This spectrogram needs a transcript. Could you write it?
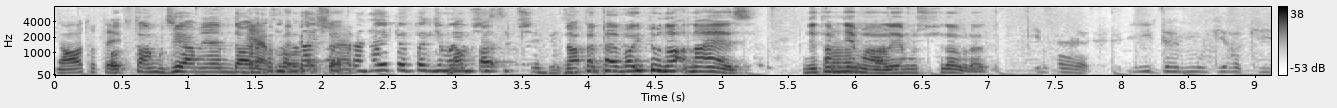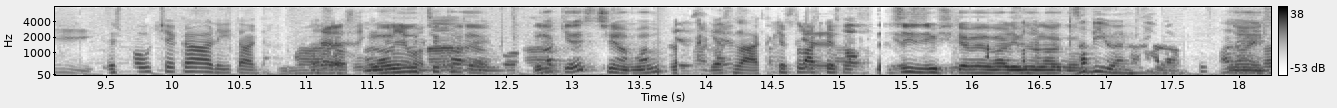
No, tutaj... od tam gdzie ja miałem dać Nie, PP Daj jeszcze. PP, daj PP, gdzie mają No, wszyscy przybiec. Na PP Wojtu na, na S. Nie tam nie ma, ale ja muszę się dobrać. Już pouciekali, tak. Ale oni uciekają. Lak jest czy ja mam? Jest lak. Jest lak, jest lak. Decyzji mi się wywalił na lagu. Zabiłem! Ale... Nice.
